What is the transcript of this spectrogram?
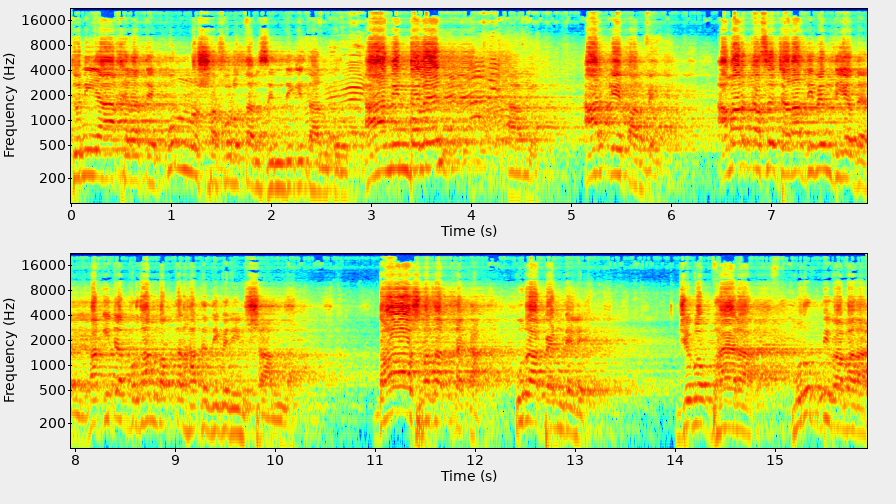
দুনিয়া আখেরাতে পূর্ণ সফলতার জিন্দিগি দান করুক। আমিন বলেন? আমিন। আর কে পারবে? আমার কাছে যারা দিবেন, দিয়ে দেন। বাকিটা প্রধান বক্তার হাতে দিবেন ইনশাআল্লাহ। দশ হাজার টাকা পুরা প্যান্ডেলে। যুবক ভাইয়েরা, মুরব্বী বাবারা,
